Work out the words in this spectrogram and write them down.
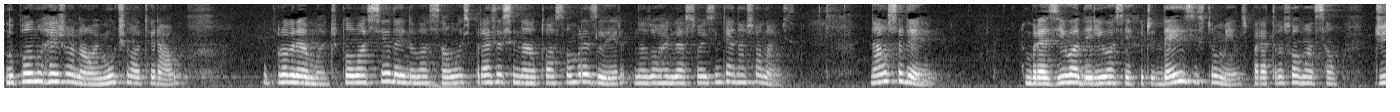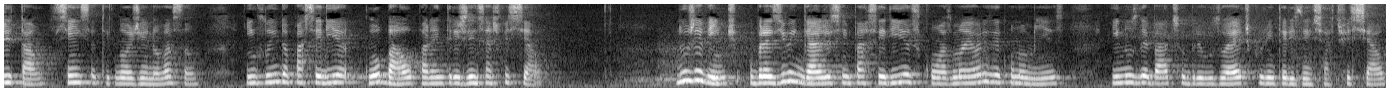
No plano regional e multilateral, o programa Diplomacia da Inovação expressa-se na atuação brasileira nas organizações internacionais. Na OCDE, o Brasil aderiu a cerca de 10 instrumentos para a transformação digital, ciência, tecnologia e inovação, incluindo a parceria global para a inteligência artificial. No G20, o Brasil engaja-se em parcerias com as maiores economias e nos debates sobre o uso ético de inteligência artificial,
